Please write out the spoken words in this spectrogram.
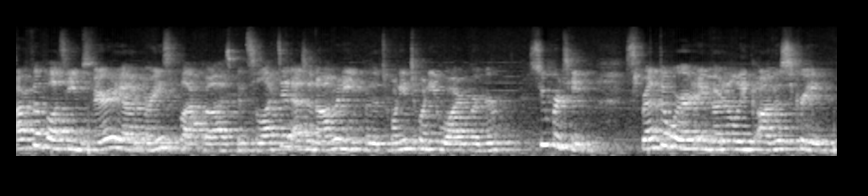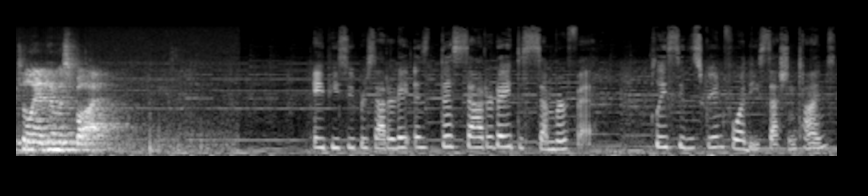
Our football team's very own Maurice Blackwell has been selected as a nominee for the 2020 Whataburger Super Team. Spread the word and go to the link on the screen to land him a spot. AP Super Saturday is this Saturday, December 5th. Please see the screen for the session times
